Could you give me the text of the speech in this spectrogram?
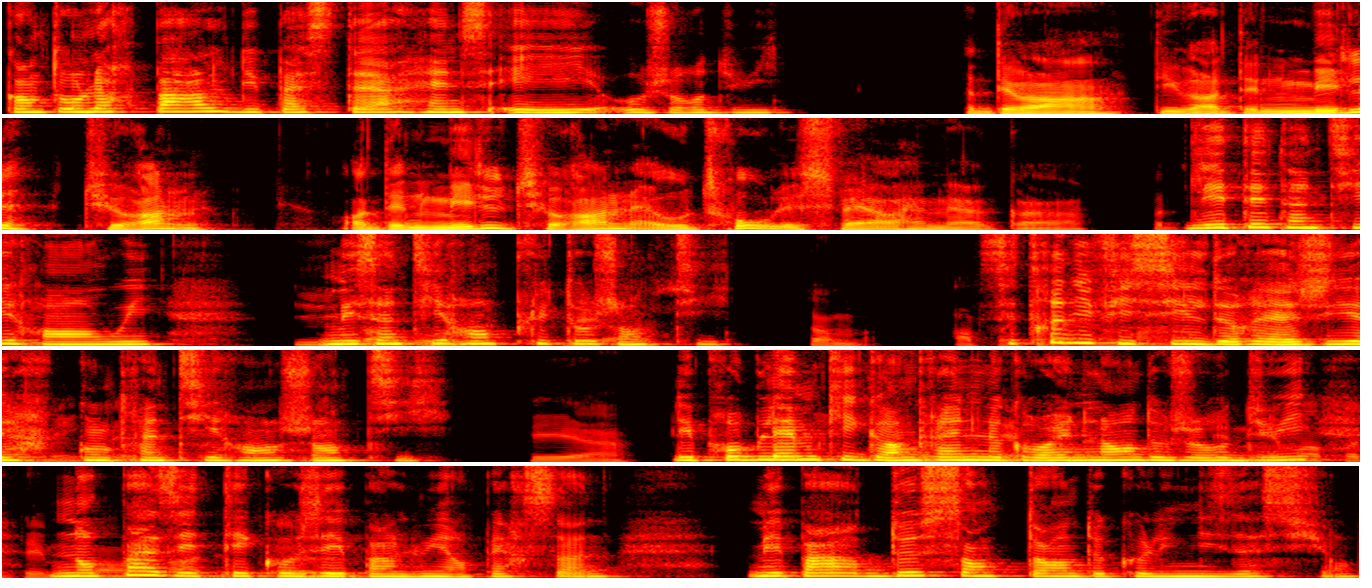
quand on leur parle du pasteur Hans Eye aujourd'hui. Er. Il était un tyran, oui, mais un tyran plutôt gentil. C'est très difficile de réagir contre un tyran gentil. Les problèmes qui gangrènent le Groenland aujourd'hui n'ont pas été causés par lui en personne, mais par 200 ans de colonisation.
